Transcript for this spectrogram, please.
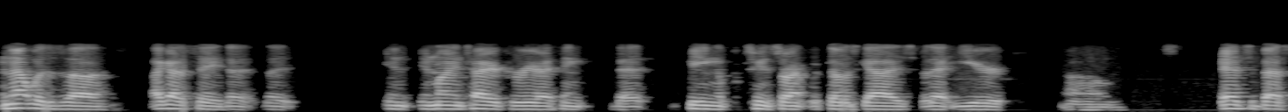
and that was uh, I got to say that that in in my entire career, I think that being a platoon sergeant with those guys for that year, um, that's the best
